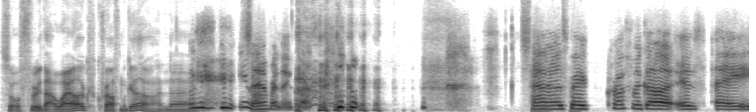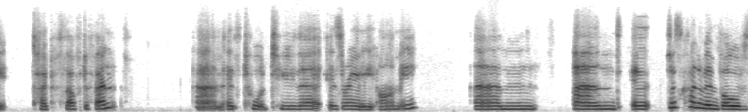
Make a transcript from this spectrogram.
sort of threw that away. Oh, Krav Maga, and uh, you know, everyone knows that. so, uh, so Krav Maga is a type of self-defense. Um, it's taught to the Israeli army, um, and it just kind of involves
